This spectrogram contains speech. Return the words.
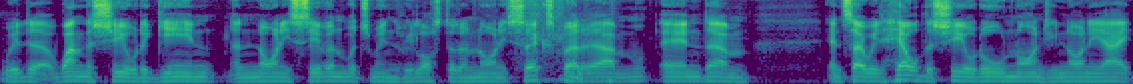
we'd uh, won the Shield again in '97, which means we lost it in '96. But um, and um, and so we'd held the Shield all 1998,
